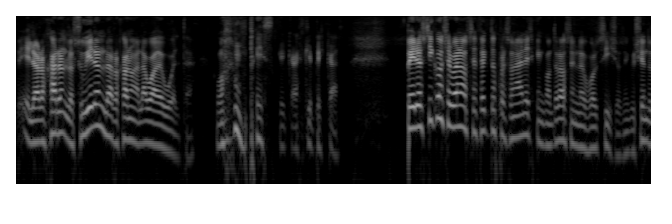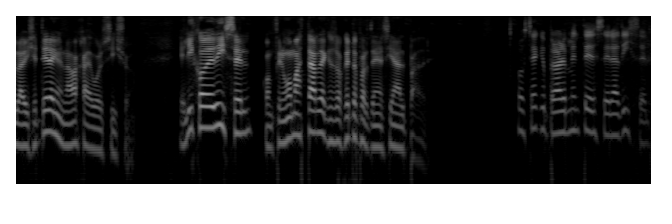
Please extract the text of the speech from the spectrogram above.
eh, lo arrojaron, lo subieron, lo arrojaron al agua de vuelta, como un pez que, que pescas. Pero sí conservaron los efectos personales que encontrados en los bolsillos, incluyendo la billetera y una navaja de bolsillo. El hijo de Diesel confirmó más tarde que esos objetos pertenecían al padre. O sea que probablemente será Diesel.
